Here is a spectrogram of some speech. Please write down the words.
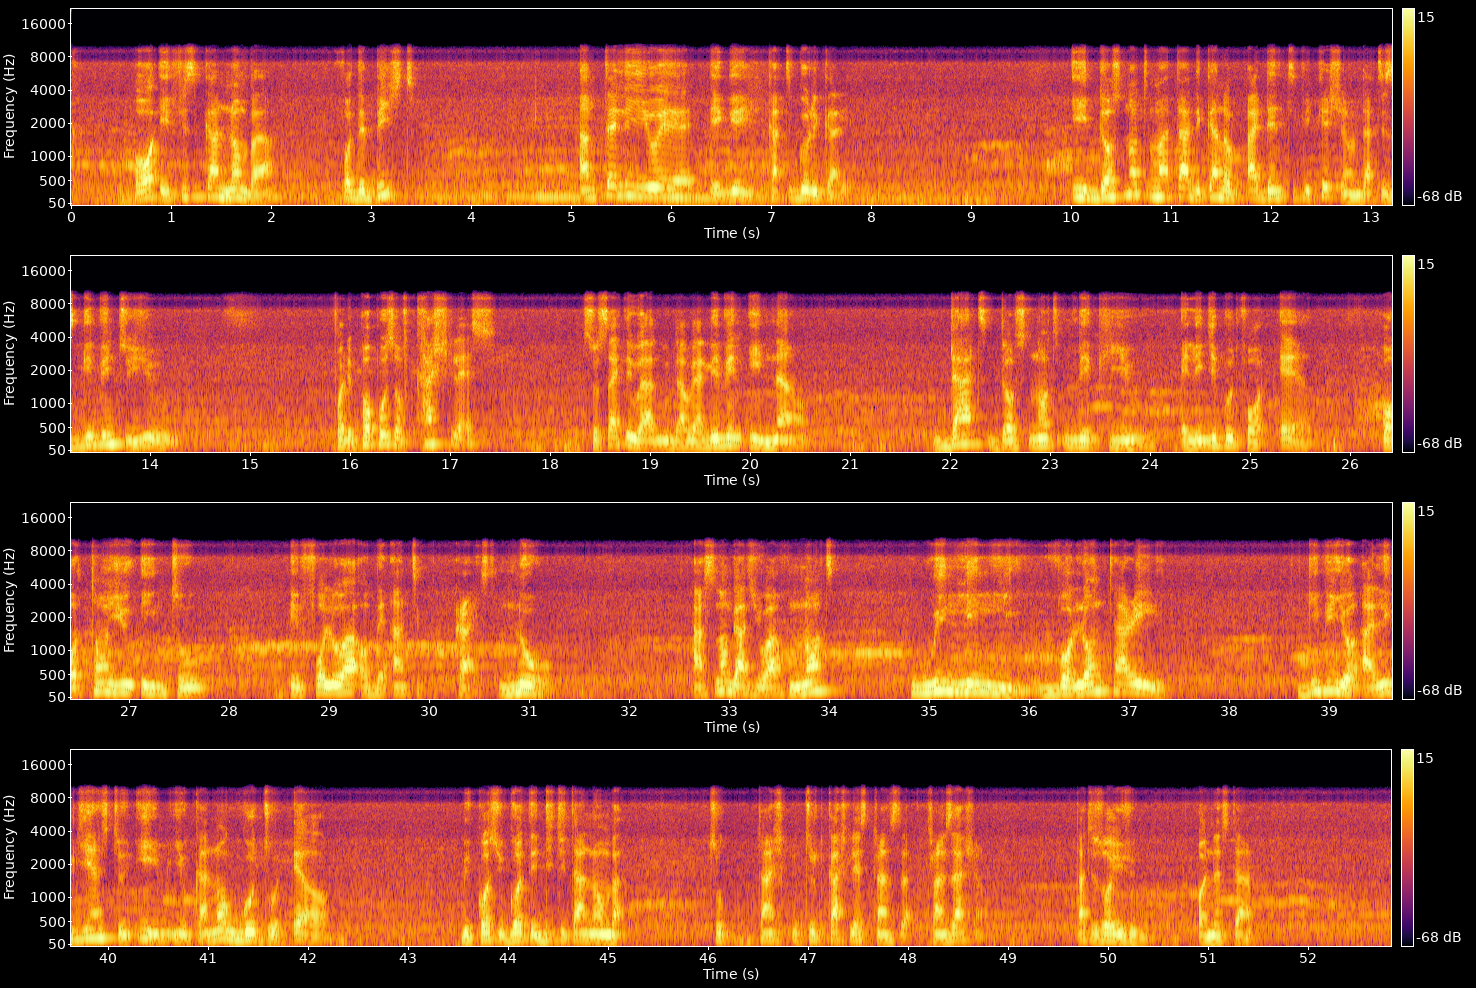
or a physical number for the beast. I'm telling you eh, again categorically it does not matter the kind of identification that is given to you for the purpose of cashless society we are, that we are living in now that does not make you eligible for hell or turn you into a follower of the Antichrist? No. As long as you have not willingly, voluntarily given your allegiance to him, you cannot go to hell because you got a digital number to, to cashless trans transaction. That is what you should understand.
